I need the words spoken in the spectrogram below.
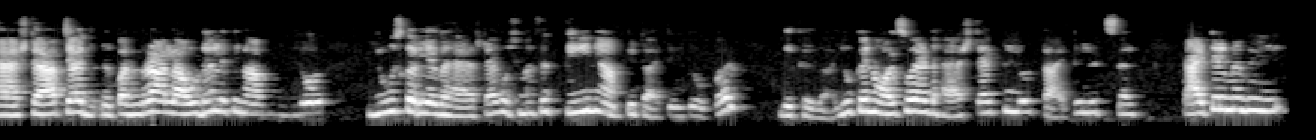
हैशटैग आप चाहे पंद्रह अलाउड है, लेकिन आप जो यूज़ करिएगा हैश टैग उसमें से तीन आपके टाइटल के ऊपर. दिखेगा। You can also add hashtag to your title it title में भी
